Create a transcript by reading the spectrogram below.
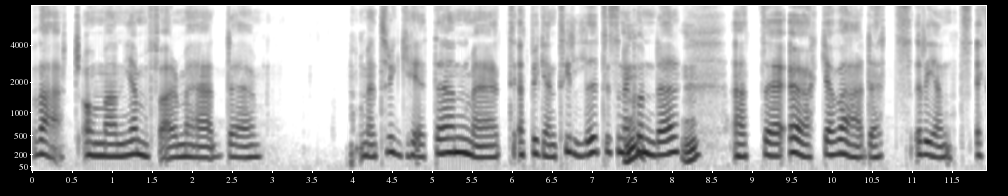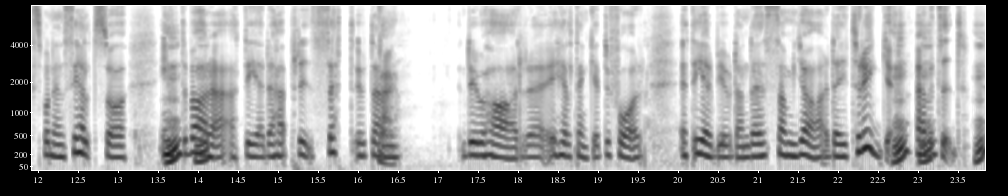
värt om man jämför med, eh, med tryggheten, med att bygga en tillit till sina Mm. kunder, Mm. att eh, öka värdet rent exponentiellt. Så Mm, inte bara att det är det här priset utan Nej. Du har eh, helt enkelt, du får ett erbjudande som gör dig trygg Mm, över mm, tid. mm.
